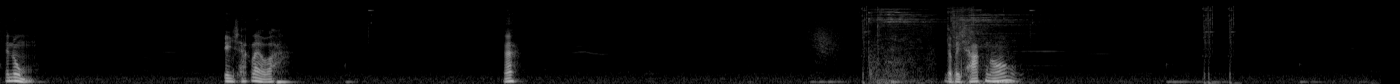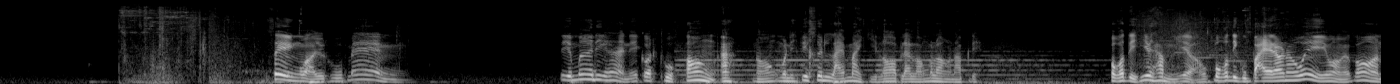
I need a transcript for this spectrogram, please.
ไอ้หนุ่ม เองชักอะไรวะนะอย่าไปชักน้อง เซ็งว่ะ YouTube แม่งตีมเมอร์ดีขนาดนี้กดถูกต้อง อะ น้องวันนี้พี่ขึ้นไลฟ์ใหม่กี่รอบแล้วลองมาลองนับดิ ปกติพี่ทำอย่างนี้เหรอปกติกูไปแล้วนะเว้ยบอกไว้ก่อน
